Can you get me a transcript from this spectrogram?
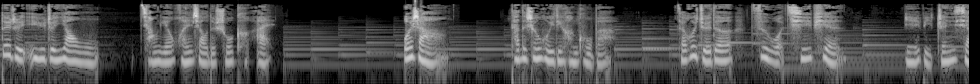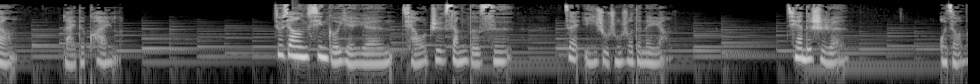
对着抑郁症药物强颜欢笑的说可爱。我想，他的生活一定很苦吧。才会觉得自我欺骗，也比真相来得快乐。就像性格演员乔治·桑德斯在遗嘱中说的那样：“亲爱的世人，我走了，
